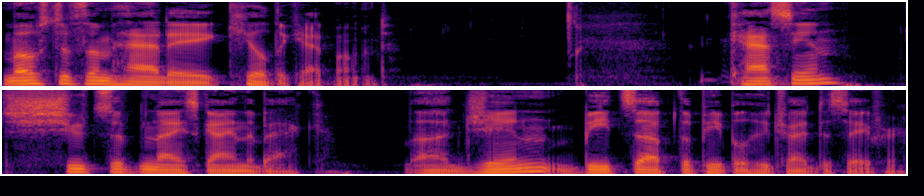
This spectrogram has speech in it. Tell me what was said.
most of them had a kill the cat moment. Cassian shoots a nice guy in the back. Uh, Jyn beats up the people who tried to save her.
